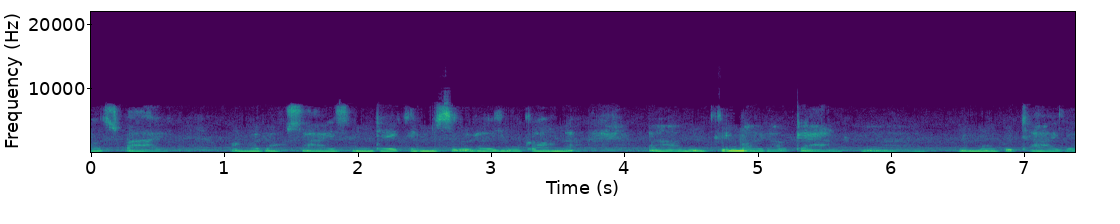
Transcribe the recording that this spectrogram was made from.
post bài con có đọc sai xin thầy kinh sửa lời dùm con ạ à. à, kính mời đạo tràng à, nam mô bích tha giá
